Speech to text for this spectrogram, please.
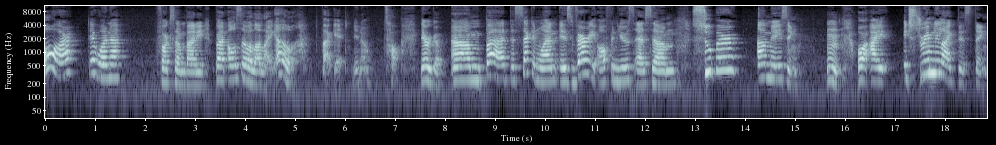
or they wanna fuck somebody but also a lot like oh fuck it you know Cao. There we go. Um, but the second one is very often used as um, super amazing. Mm. Or I extremely like this thing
